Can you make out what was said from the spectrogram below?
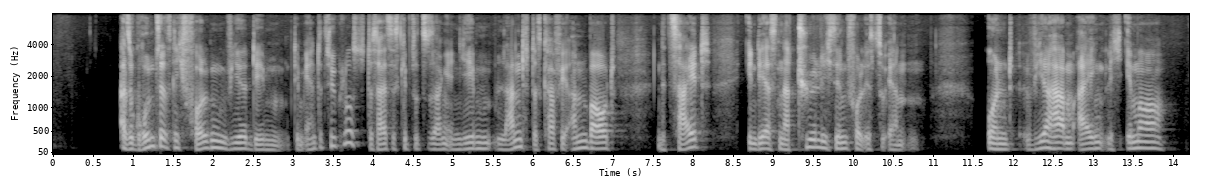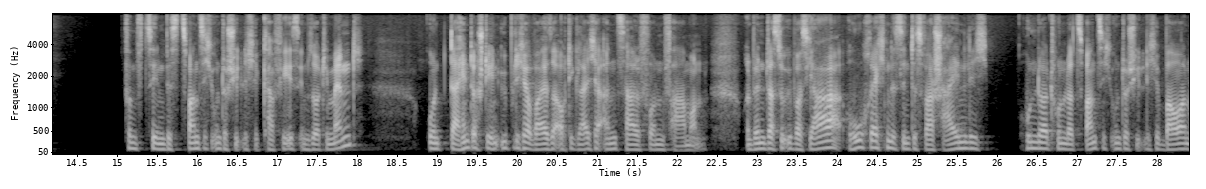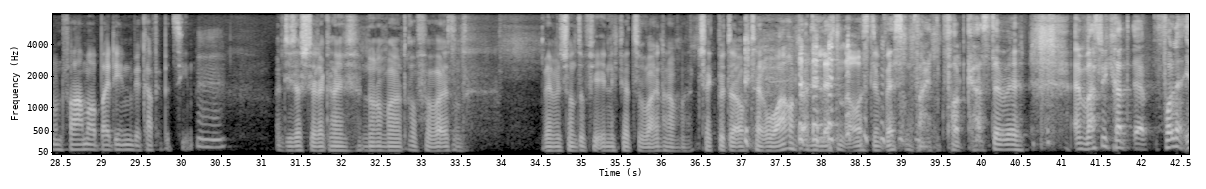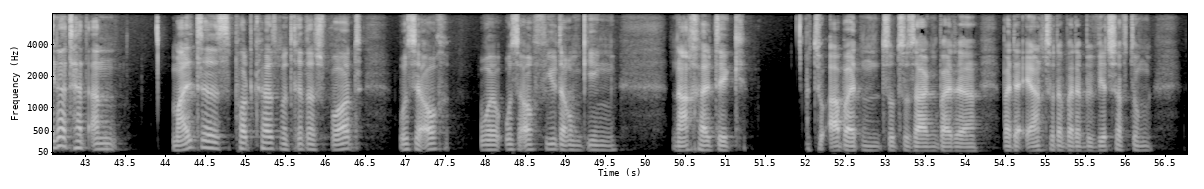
Also grundsätzlich folgen wir dem, dem Erntezyklus. Das heißt, es gibt sozusagen in jedem Land, das Kaffee anbaut, eine Zeit, in der es natürlich sinnvoll ist zu ernten. Und wir haben eigentlich immer 15 bis 20 unterschiedliche Kaffees im Sortiment. Und dahinter stehen üblicherweise auch die gleiche Anzahl von Farmern. Und wenn du das so übers Jahr hochrechnest, sind es wahrscheinlich 100, 120 unterschiedliche Bauern und Farmer, bei denen wir Kaffee beziehen. An dieser Stelle kann ich nur noch mal darauf verweisen, wenn wir schon so viel Ähnlichkeit zu Wein haben, checkt bitte auch Terroir und Adiletten aus, dem besten Wein-Podcast der Welt. Ähm, was mich gerade äh, voll erinnert hat an Maltes Podcast mit Ritter Sport, wo es ja auch, wo es auch viel darum ging, nachhaltig zu arbeiten, sozusagen bei der, bei der Ernte oder bei der Bewirtschaftung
